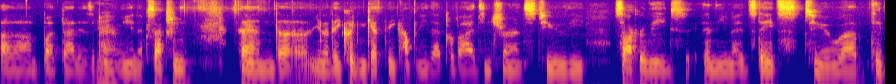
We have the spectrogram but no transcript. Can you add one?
um, but that is apparently yeah. an exception. And uh, you know they couldn't get the company that provides insurance to the soccer leagues in the United States to uh, to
